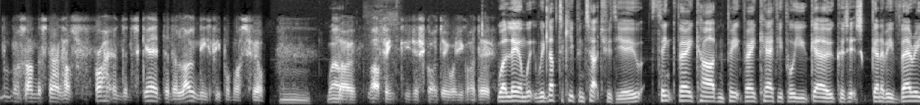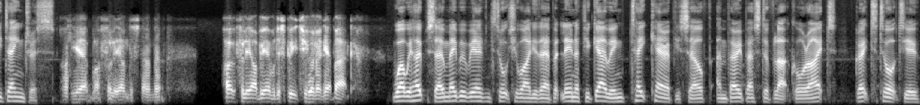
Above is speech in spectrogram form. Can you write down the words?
must understand how frightened and scared and alone these people must feel. Hmm. Well, So I think you just got to do what you got to do. well, Liam, we, we'd love to keep in touch with you. Think very hard and be very carefully before you go, because it's going to be very dangerous. Yeah, I fully understand that. Hopefully, I'll be able to speak to you when I get back. Well, we hope so. Maybe we'll be able to talk to you while you're there. But, Liam, if you're going, take care of yourself and very best of luck, all right? Great to talk to you.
